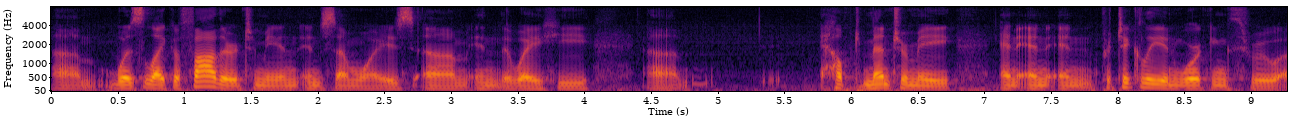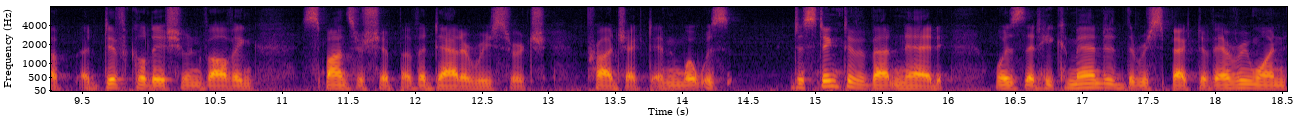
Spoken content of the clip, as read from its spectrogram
um, was like a father to me in, in some ways, um, in the way he um, helped mentor me, and, and, and particularly in working through a, a, difficult issue involving sponsorship of a data research project. And what was distinctive about Ned was that he commanded the respect of everyone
